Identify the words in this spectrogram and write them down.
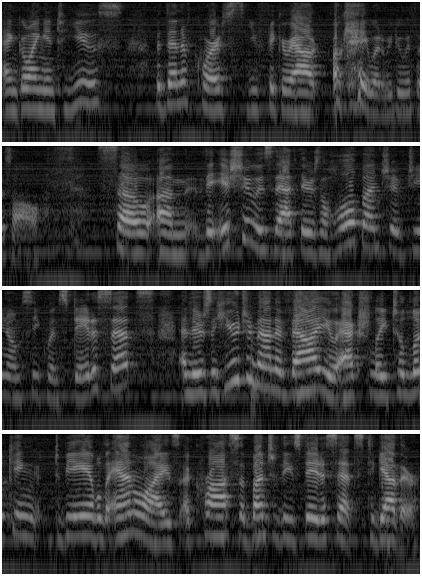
and going into use. But then, of course, you figure out, okay, what do we do with this all? So um, the issue is that there's a whole bunch of genome sequence data sets, and there's a huge amount of value actually to looking, to being able to analyze across a bunch of these data sets together.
